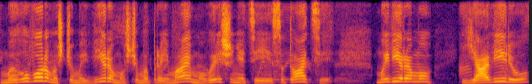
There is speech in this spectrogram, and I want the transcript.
Ми говоримо, що ми віримо, що ми приймаємо вирішення цієї ситуації. Ми віримо, я вірю,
